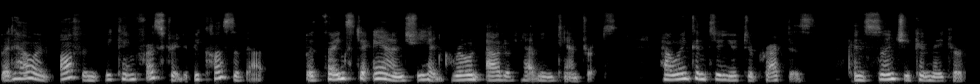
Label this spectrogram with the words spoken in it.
but Helen often became frustrated because of that. But thanks to Anne, she had grown out of having tantrums. Helen continued to practice, and soon she could make her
